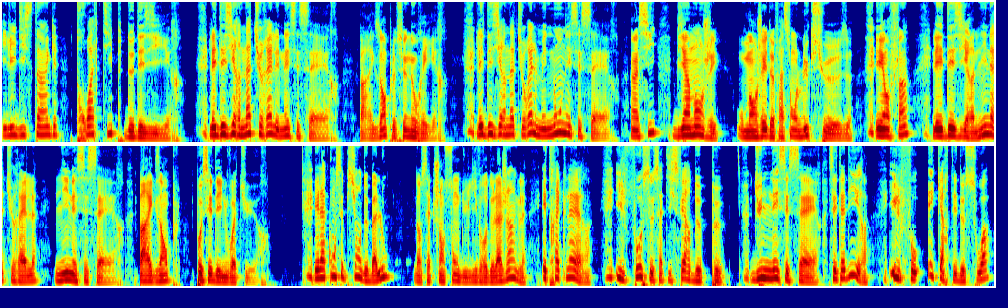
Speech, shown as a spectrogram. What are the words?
Il y distingue trois types de désirs. Les désirs naturels et nécessaires, par exemple se nourrir. Les désirs naturels mais non nécessaires, ainsi bien manger, ou manger de façon luxueuse. Et enfin, les désirs ni naturels ni nécessaires, par exemple posséder une voiture. Et la conception de Balou, dans cette chanson du livre de la jungle, est très claire. Il faut se satisfaire de peu, du nécessaire, c'est-à-dire il faut écarter de soi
